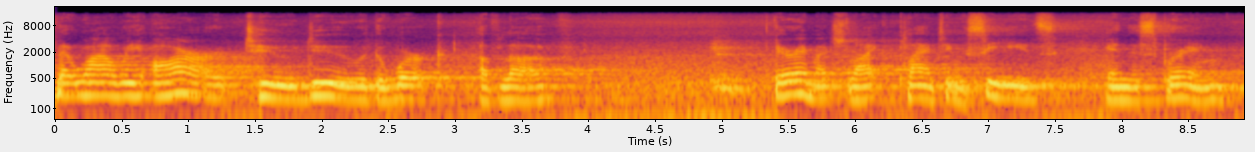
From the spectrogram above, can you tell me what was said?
that while we are to do the work of love, very much like planting seeds in the spring,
